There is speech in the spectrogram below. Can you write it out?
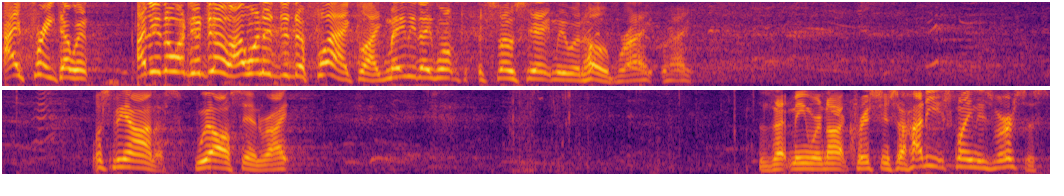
I freaked. I went, I didn't know what to do. I wanted to deflect, like maybe they won't associate me with hope, right? Right. Let's be honest. We all sin, right? Does that mean we're not Christians? So, how do you explain these verses?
